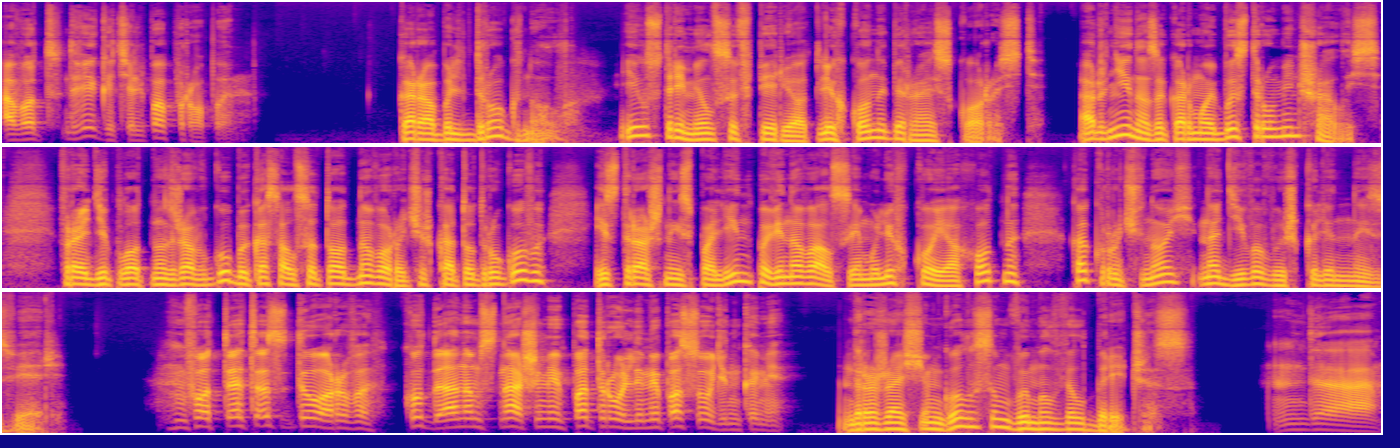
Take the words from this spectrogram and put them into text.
А вот двигатель попробуем. Корабль дрогнул и устремился вперед, легко набирая скорость. Арнина за кормой быстро уменьшалась. Фредди, плотно сжав губы, касался то одного рычажка, то другого, и страшный исполин повиновался ему легко и охотно, как ручной, надиво вышкаленный зверь. «Вот это здорово! Куда нам с нашими патрульными посудинками?» Дрожащим голосом вымолвил Бриджес. «Да»,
